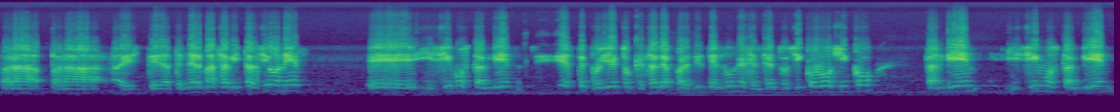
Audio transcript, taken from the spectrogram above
para, para este, tener más habitaciones. Eh, hicimos también este proyecto que sale a partir del lunes, el centro psicológico, también hicimos también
